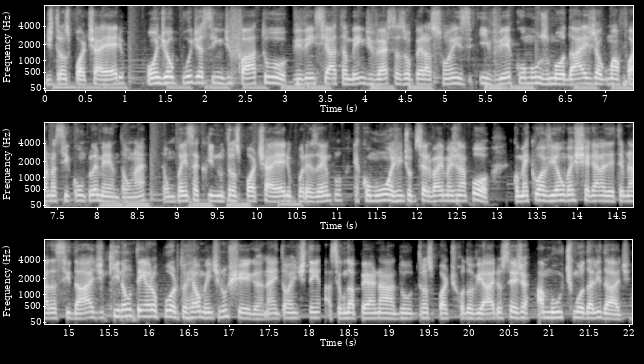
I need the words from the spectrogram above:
de transporte aéreo, onde eu pude, assim, de fato, vivenciar também diversas operações e ver como os modais, de alguma forma, se complementam, né? Então, pensa que no transporte aéreo, por exemplo, é comum a gente observar e imaginar, pô, como é que o avião vai chegar na determinada cidade que não tem aeroporto, realmente não chega, né? Então, a gente tem a segunda perna do transporte rodoviário, ou seja, a multimodalidade.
